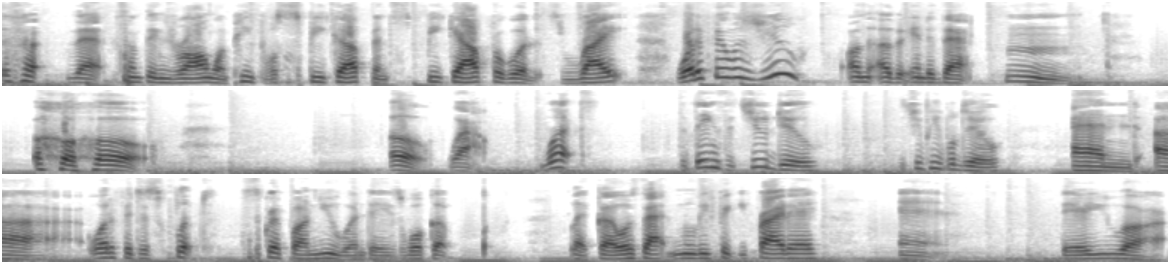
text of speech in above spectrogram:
that something's wrong when people speak up and speak out for what is right. What if it was you on the other end of that? Hmm. Oh, ho. oh, wow. What? The things that you do, that you people do, and uh, what if it just flipped the script on you one day? Just woke up like uh, what's that movie, Freaky Friday, and there you are.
